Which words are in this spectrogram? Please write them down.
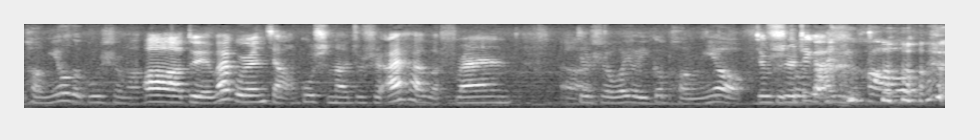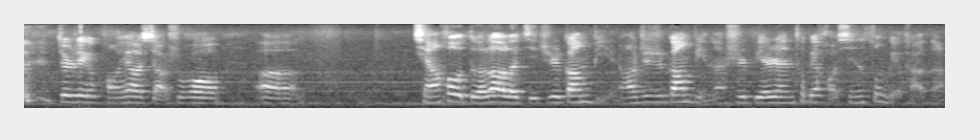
朋友的故事吗？啊，对外国人讲故事呢，就是 I have a friend，呃，就是我有一个朋友，就是这个打引号，就是这个朋友小时候呃前后得到了几支钢笔，然后这支钢笔呢是别人特别好心送给他的，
